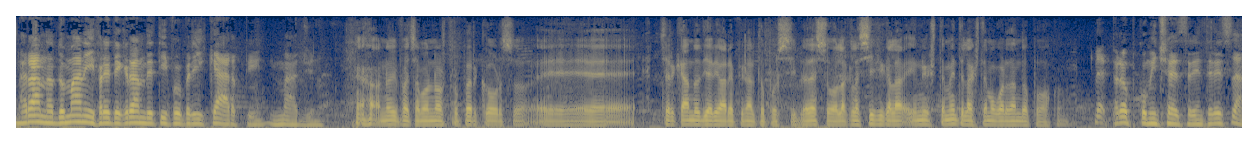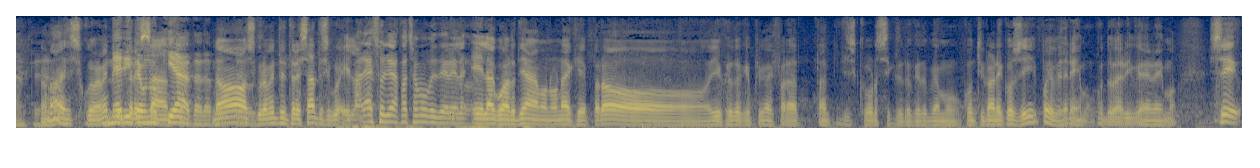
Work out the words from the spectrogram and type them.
Maranna, domani farete grande tifo per il Carpi, immagino. No, noi facciamo il nostro percorso eh, cercando di arrivare più in alto possibile. Adesso la classifica, la, onestamente, la stiamo guardando poco. Beh, però comincia a essere interessante. No, no, è sicuramente Merita interessante. un'occhiata da No, sicuramente interessante. Sicur- la, Adesso gliela facciamo vedere. E la, e la, guardiamo, non è che però io credo che prima di fare tanti discorsi, credo che dobbiamo continuare così, poi vedremo dove arriveremo. Se,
